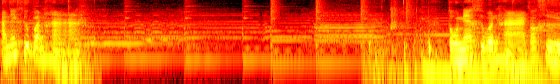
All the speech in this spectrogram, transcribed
อันนี้คือปัญหา ตรงเนี้ยคือปัญหาก็คือ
